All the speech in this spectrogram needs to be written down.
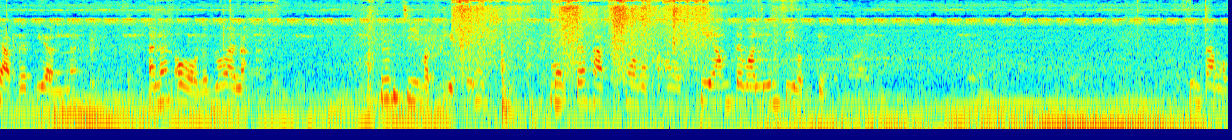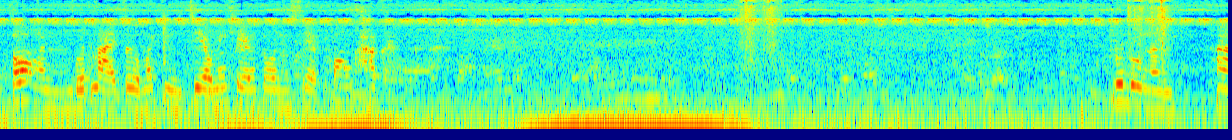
จับแบบเดียนนะ อันนั้นออกเรียบร้อยละลืมจีบักเผ็ดเองหมกจะผักหัวกับหอมเทียม แต่ว่าลืมจีบักเผ็ดกินตามบักต้องอันเบิดหลายเติมมากินเจลไม่แข็งตอนแสบท้องคักฤดูนั้น หา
